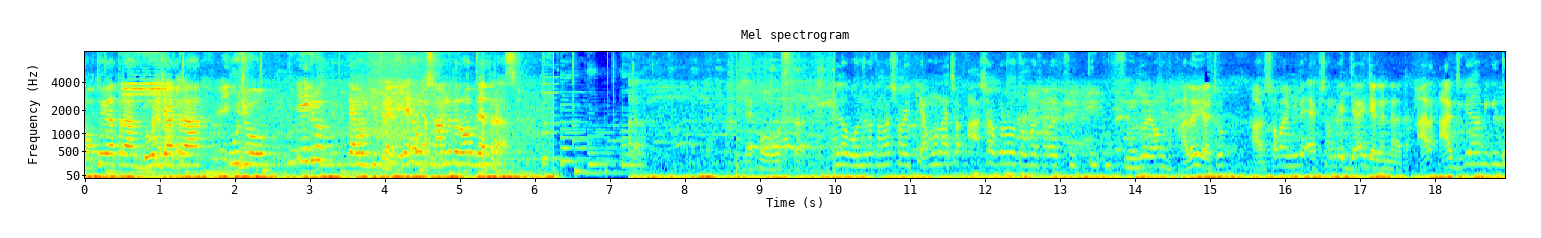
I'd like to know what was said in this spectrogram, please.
রথযাত্রা, দোলযাত্রা, পুজো, এইগুলো কেমন কি প্রাইস এখন সামনে তো রথযাত্রা আসছে তোমরা সবাই কেমন আছো? আশা করব তোমরা সবাই সত্যি খুব সুন্দর এবং ভালোই আছো। আর সবাই মিলে একসঙ্গে যাই জগন্নাথ। আর আজকে আমি কিন্তু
